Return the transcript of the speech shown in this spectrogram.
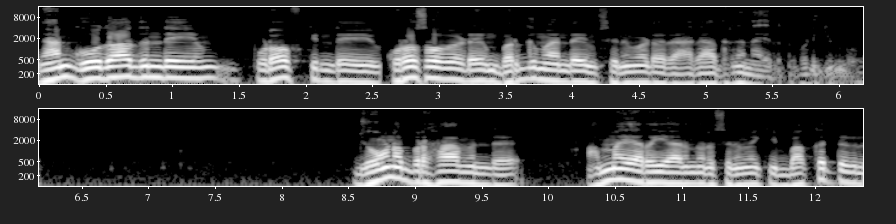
ഞാൻ ഗോദാദിന്റെയും പുഡോഫ്കിന്റെയും കുറോസോവയുടെയും ബർഗ്മാന്റെയും സിനിമയുടെ ഒരു ആരാധകനായിരുന്നു പഠിക്കുമ്പോൾ. ജോൺ അബ്രഹാമിന്റെ അമ്മയറിയാനെന്നൊരു സിനിമയ്ക്ക് ബക്കറ്റുകൾ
